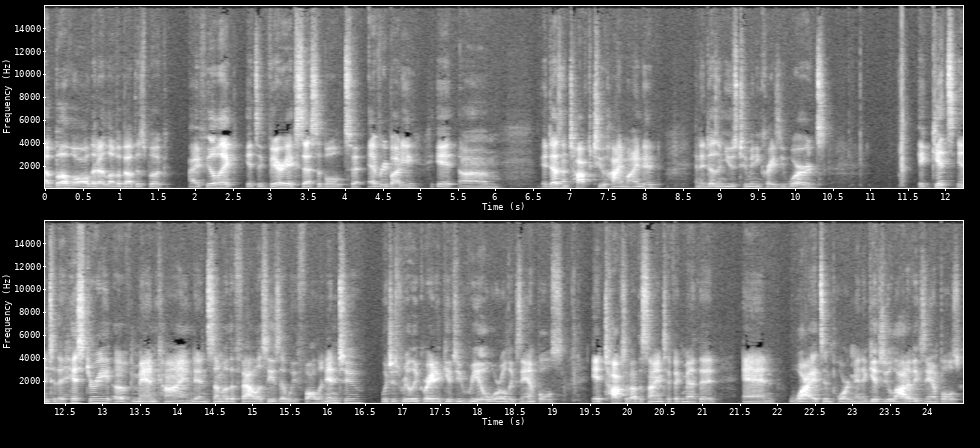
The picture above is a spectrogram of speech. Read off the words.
above all that I love about this book, I feel like it's very accessible to everybody. It um, it doesn't talk too high-minded and it doesn't use too many crazy words. It gets into the history of mankind and some of the fallacies that we've fallen into which is really great. It gives you real world examples. It talks about the scientific method and why it's important, and it gives you a lot of examples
